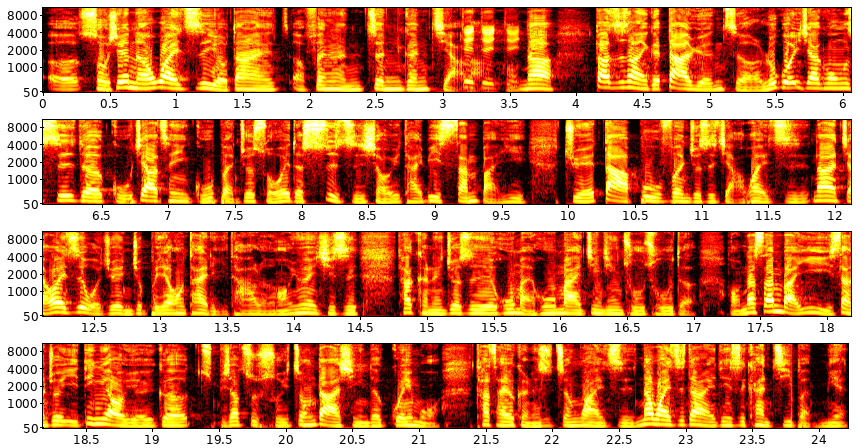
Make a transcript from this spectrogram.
呃，首先呢，外资有当然呃分成真跟假，对对对。那大致上一个大原则，如果一家公司的股价乘以股本，就所谓的市值小于台币三百亿，绝大部分就是假外资。那假外资，我觉得你就不要太理它了哦，因为其实它可能就是忽买忽卖，进进出出的哦。那三百亿以上就一定要有一个比较属于中大型的规模，它才有可能是真外资。那外资当然一定是看基本面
